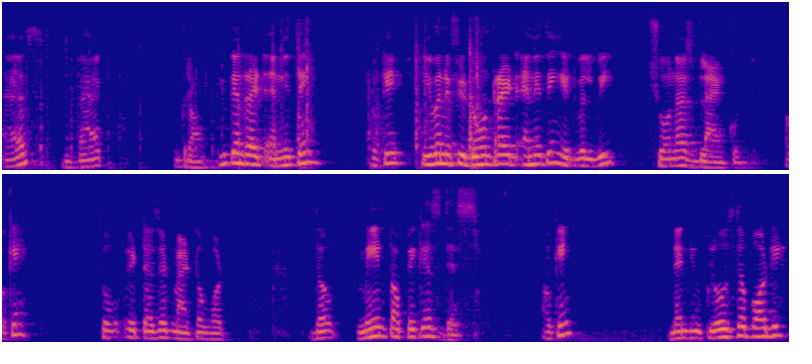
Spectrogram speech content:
as background. You can write anything okay? Even if you don't write anything it will be shown as blank only okay? So it doesn't matter what. The main topic is this okay? Then you close the body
